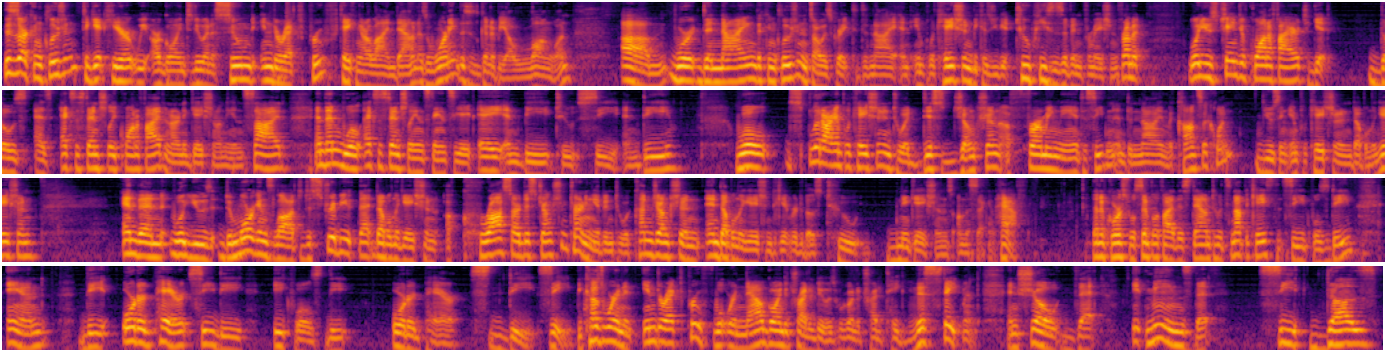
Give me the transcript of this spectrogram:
this is our conclusion. To get here, we are going to do an assumed indirect proof, taking our line down. As a warning, this is going to be a long one um, we're denying the conclusion. It's always great to deny an implication because you get two pieces of information from it. We'll use change of quantifier to get those as existentially quantified in our negation on the inside. And then we'll existentially instantiate A and B to C and D. We'll split our implication into a disjunction affirming the antecedent and denying the consequent using implication and double negation. And then we'll use De Morgan's law to distribute that double negation across our disjunction, turning it into a conjunction, and double negation to get rid of those two negations on the second half. Then, of course, we'll simplify this down to it's not the case that C equals D, and the ordered pair CD equals the ordered pair DC. Because we're in an indirect proof, what we're now going to try to do is we're going to try to take this statement and show that it means that C does,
